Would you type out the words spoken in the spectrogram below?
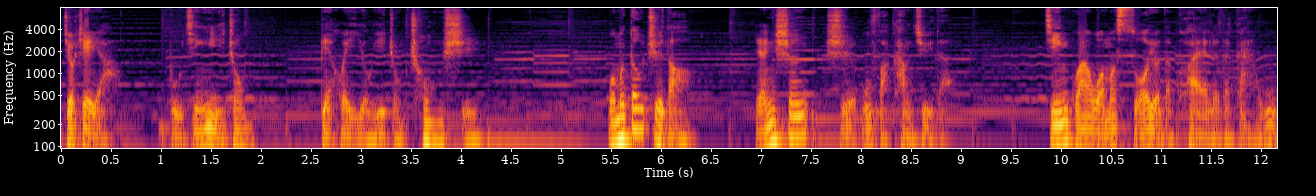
就这样，不经意中，便会有一种充实。我们都知道，人生是无法抗拒的。尽管我们所有的快乐的感悟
